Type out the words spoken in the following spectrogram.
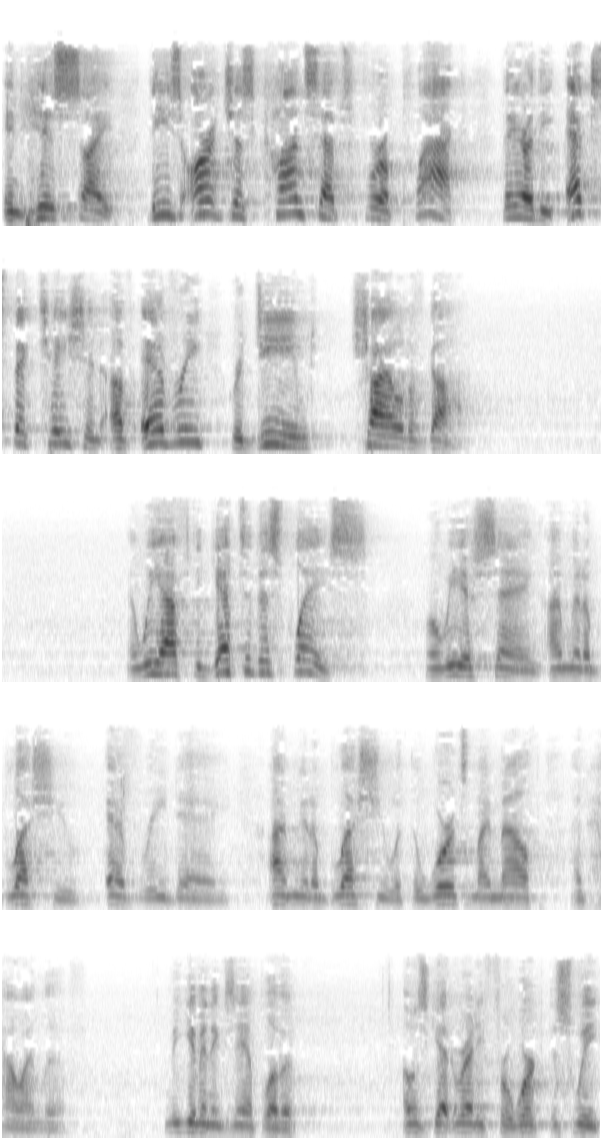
in His sight. These aren't just concepts for a plaque. They are the expectation of every redeemed child of God. And we have to get to this place where we are saying, I'm going to bless you every day. I'm going to bless you with the words of my mouth and how I live. Let me give an example of it. I was getting ready for work this week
